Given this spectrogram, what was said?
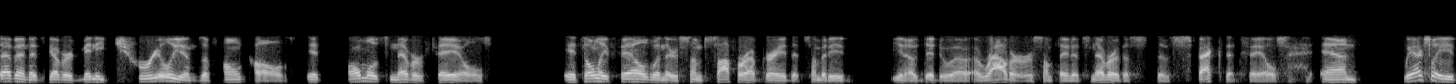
7 has governed many trillions of phone calls. It almost never fails. It's only failed when there's some software upgrade that somebody you know did to a, a router or something. It's never the, the spec that fails. And we actually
